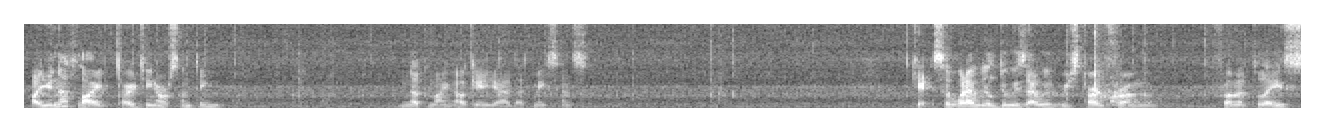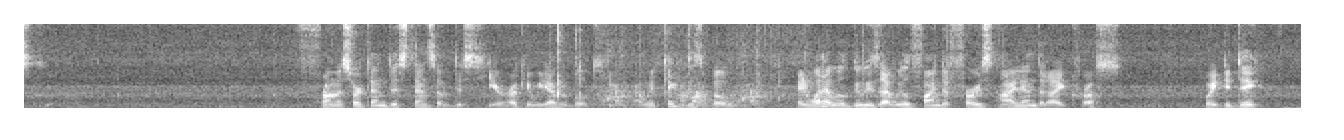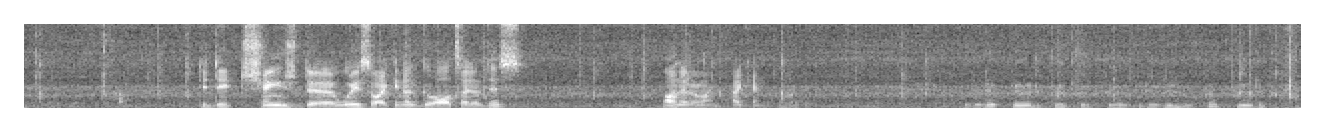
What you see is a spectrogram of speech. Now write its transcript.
are you not like 13 or something? Not mine. Okay yeah that makes sense. Okay, so what I will do is I will restart from from a place from a certain distance of this here. Okay, we have a boat here. I will take this boat and what I will do is I will find the first island that I cross. Wait, did they did they change the way so I cannot go outside of this? Oh, never mind. I can. Alright.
